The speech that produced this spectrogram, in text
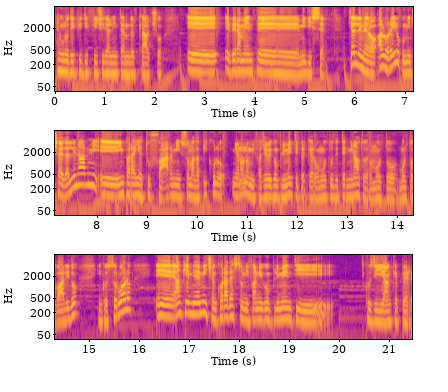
È uno dei più difficili all'interno del calcio e, e veramente mi disse ti allenerò. Allora io cominciai ad allenarmi e imparai a tuffarmi, insomma da piccolo mio nonno mi faceva i complimenti perché ero molto determinato, ero molto, molto valido in questo ruolo e anche i miei amici ancora adesso mi fanno i complimenti così anche per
